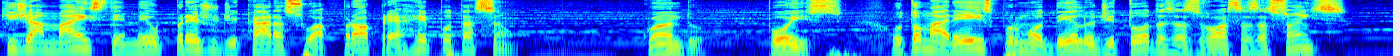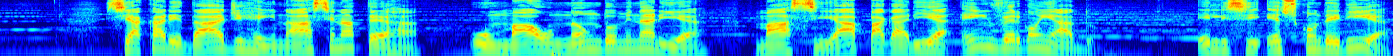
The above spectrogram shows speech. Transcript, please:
que jamais temeu prejudicar a sua própria reputação. Quando, pois, o tomareis por modelo de todas as vossas ações? Se a caridade reinasse na terra, o mal não dominaria, mas se apagaria envergonhado. Ele se esconderia,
